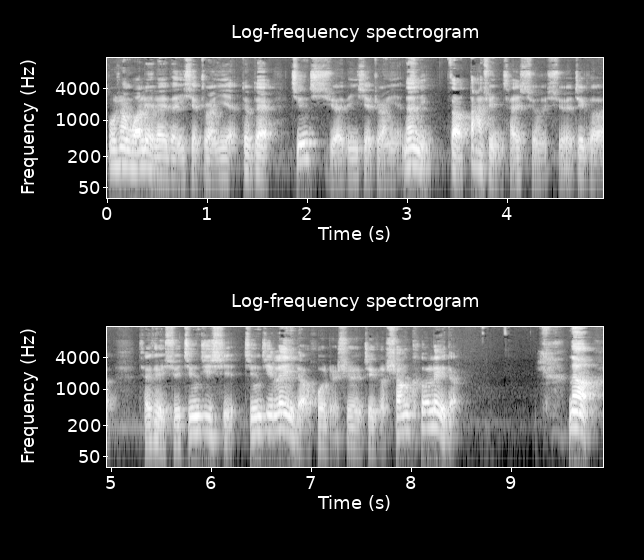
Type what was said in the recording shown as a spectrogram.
工商管理类的一些专业，对不对？经济学的一些专业，那你到大学你才学学这个，才可以学经济系经济类的或者是这个商科类的。那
